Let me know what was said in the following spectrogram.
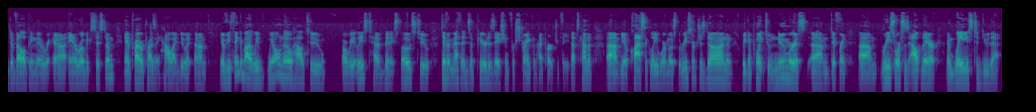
developing the uh, anaerobic system and prioritizing how I do it. Um, you know, if you think about it, we we all know how to or we at least have been exposed to different methods of periodization for strength and hypertrophy. That's kind of um, you know classically where most of the research is done, and we can point to numerous um, different um, resources out there and ways to do that.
